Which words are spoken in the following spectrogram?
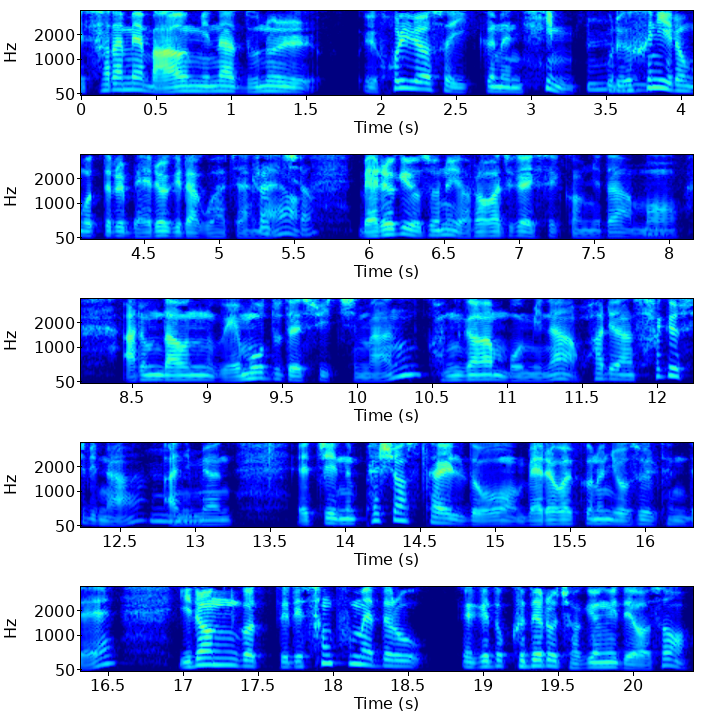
사람의 마음이나 눈을 홀려서 이끄는 힘, 음. 우리가 흔히 이런 것들을 매력이라고 하잖아요. 그렇죠. 매력의 요소는 여러 가지가 있을 겁니다. 뭐 아름다운 외모도 될 수 있지만 건강한 몸이나 화려한 사교술이나 음. 아니면 엣지 있는 패션 스타일도 매력을 끄는 요소일 텐데 이런 것들이 상품에대로 에게도 그대로 적용이 되어서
